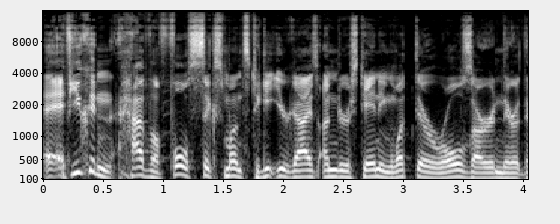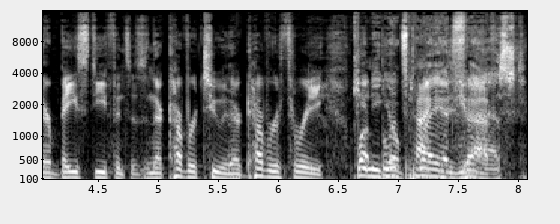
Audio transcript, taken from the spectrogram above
if you can have a full six months to get your guys understanding what their roles are in their, their base defenses and their cover two, their cover three, Can what you go play it have. fast?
